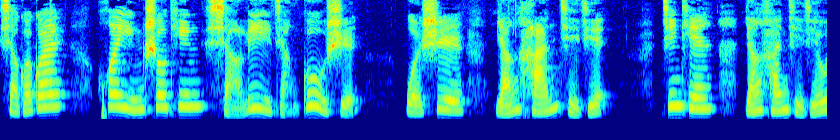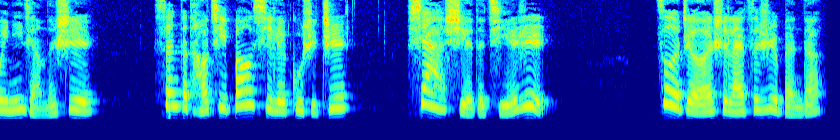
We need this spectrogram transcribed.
小乖乖，欢迎收听小丽讲故事。我是杨涵姐姐。今天杨涵姐姐为你讲的是《三个淘气包》系列故事之《下雪的节日》。作者是来自日本的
